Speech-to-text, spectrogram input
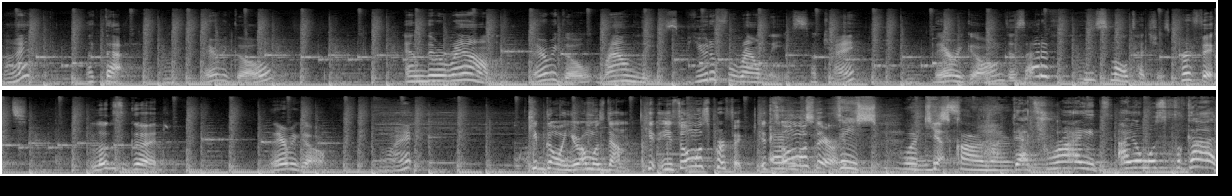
right? Like that. There we go. And they're round. There we go, round leaves. Beautiful round leaves, okay? There we go. Just add a few small touches. Perfect. Looks good. There we go. All right. Keep going. You're almost done. Keep- It's almost perfect. It's And almost there. This what is Yes. color? That's right. I almost forgot.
